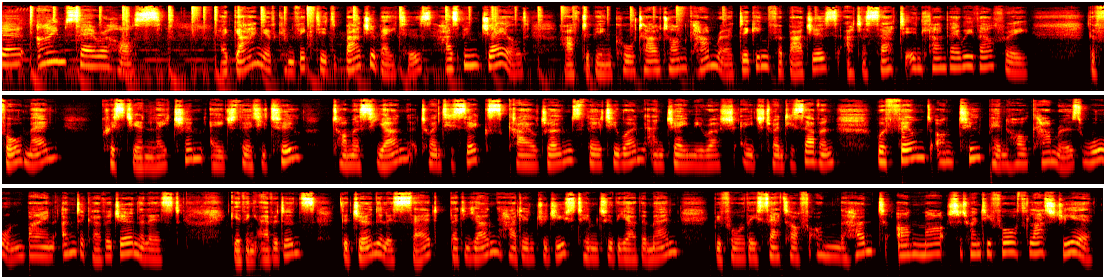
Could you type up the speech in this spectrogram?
I'm Sarah Hoss. A gang of convicted badger baiters has been jailed after being caught out on camera digging for badgers at a set in Llanddewi Velfrey. The four men, Christian Lacham, age 32, Thomas Young, 26, Kyle Jones, 31, and Jamie Rush, age 27, were filmed on two pinhole cameras worn by an undercover journalist. Giving evidence, the journalist said that Young had introduced him to the other men before they set off on the hunt on March the 24th last year.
